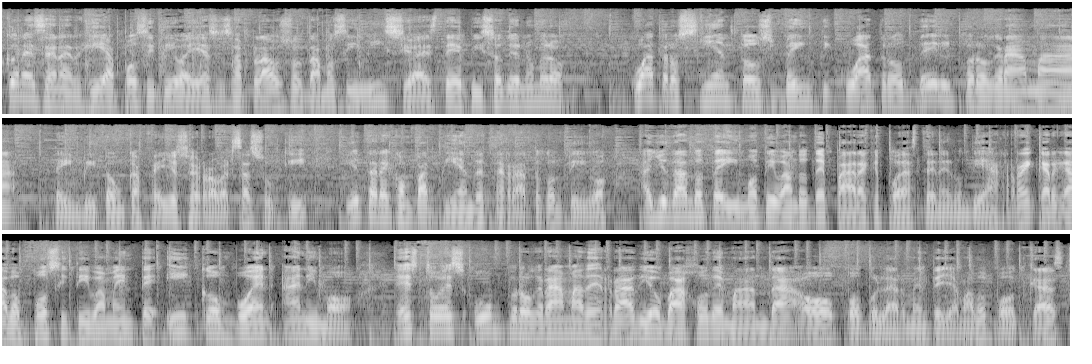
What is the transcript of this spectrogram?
Con esa energía positiva y esos aplausos damos inicio a este episodio número 424 del programa Te invito a un café. Yo soy Robert Sasuki y estaré compartiendo este rato contigo, ayudándote y motivándote para que puedas tener un día recargado positivamente y con buen ánimo. Esto es un programa de radio bajo demanda o popularmente llamado podcast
